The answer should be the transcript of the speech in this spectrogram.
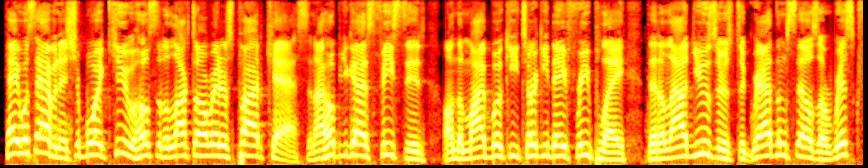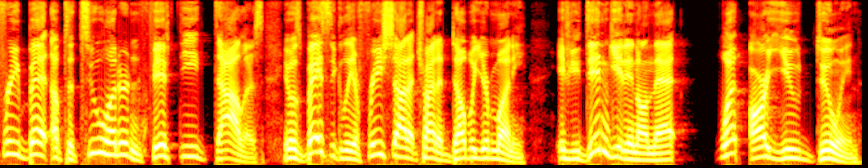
Hey, what's happening? It's your boy Q, host of the Locked On Raiders podcast, and I hope you guys feasted on the MyBookie Turkey Day free play that allowed users to grab themselves a risk-free bet up to $250. It was basically a free shot at trying to double your money. If you didn't get in on that, what are you doing?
